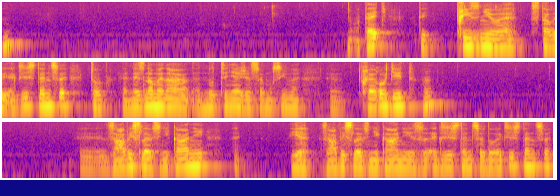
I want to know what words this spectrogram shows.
Hm? No a teď ty příznivé stavy existence, to neznamená nutně, že se musíme eh, přerodit. Hm? Eh, závislé vznikání je závislé vznikání z existence do existence,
